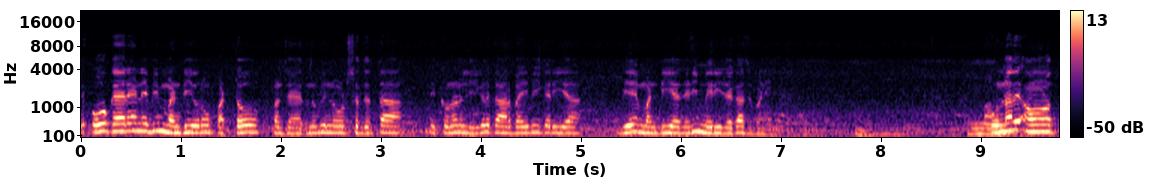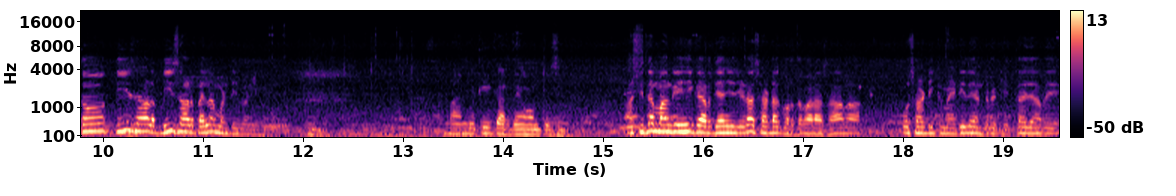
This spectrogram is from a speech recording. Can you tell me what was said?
ਤੇ ਉਹ ਕਹਿ ਰਹੇ ਨੇ ਵੀ ਮੰਡੀ ਉਰੋਂ ਪੱਟੋ ਪੰਚਾਇਤ ਨੂੰ ਵੀ ਨੋਟਿਸ ਦਿੱਤਾ ਇੱਕ ਉਹਨਾਂ ਨੇ ਲੀਗਲ ਕਾਰਵਾਈ ਵੀ ਕਰੀ ਆ ਵੀ ਇਹ ਮੰਡੀ ਆ ਜਿਹੜੀ ਮੇਰੀ ਜਗ੍ਹਾ 'ਚ ਬਣੀ ਹੋਈ ਆ। ਉਹਨਾਂ ਦੇ ਆਉਣ ਤੋਂ 30 ਸਾਲ 20 ਸਾਲ ਪਹਿਲਾਂ ਮੰਡੀ ਬਣੀ ਹੋਈ ਮੰਗ ਕੀ ਕਰਦੇ ਹੋ ਹੁਣ ਤੁਸੀਂ? ਅਸੀਂ ਤਾਂ ਮੰਗ ਇਹੀ ਕਰਦੇ ਆ ਜੀ ਜਿਹੜਾ ਸਾਡਾ ਗੁਰਦੁਆਰਾ ਸਾਹਿਬ ਆ ਉਹ ਸਾਡੀ ਕਮੇਟੀ ਦੇ ਅੰਡਰ ਕੀਤਾ ਜਾਵੇ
